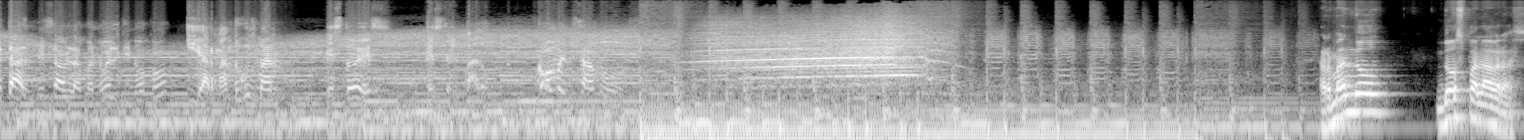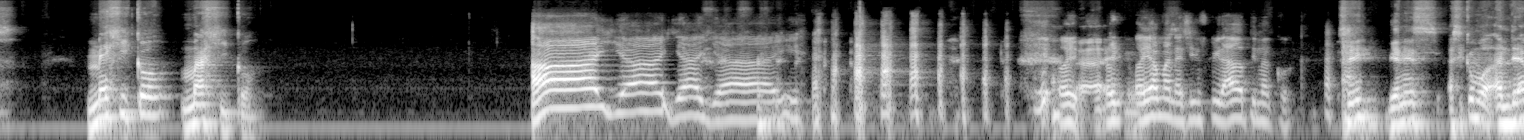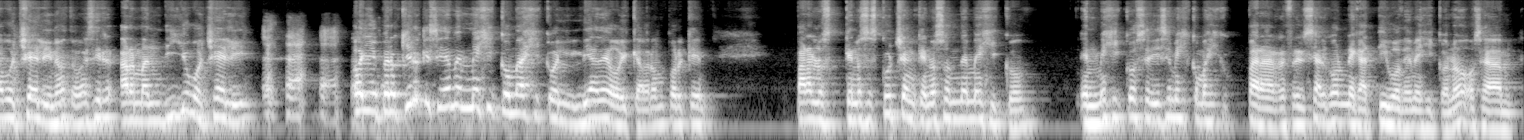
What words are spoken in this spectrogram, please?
¿Qué tal? Les habla Manuel Tinoco y Armando Guzmán. Esto es Estelpado. ¡Comenzamos! Armando, dos palabras. México mágico. Ay, ay, ay, ay. hoy, hoy, hoy, amanecí inspirado, Tinaco. Sí, vienes así como Andrea Bocelli, ¿no? Te voy a decir Armandillo Bocelli. Oye, pero quiero que se llame México Mágico el día de hoy, cabrón, porque para los que nos escuchan que no son de México, en México se dice México Mágico para referirse a algo negativo de México, ¿no? O sea,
